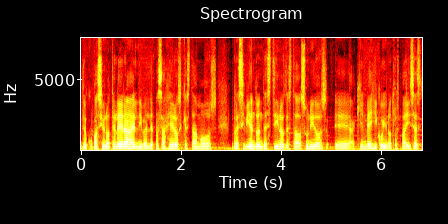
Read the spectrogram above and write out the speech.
de ocupación hotelera, el nivel de pasajeros que estamos recibiendo en destinos de Estados Unidos, eh, aquí en México y en otros países,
